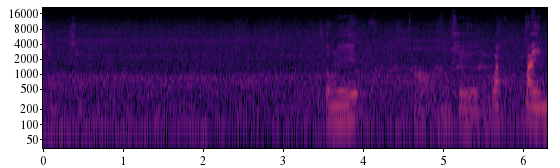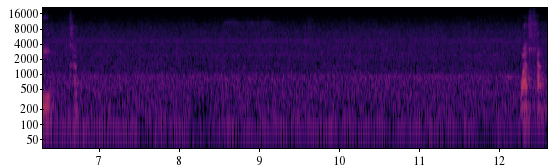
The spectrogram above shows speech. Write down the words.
ใช่ใช่ตรงนี้อ๋อโอเค วัดไตรมิตรครับวัดสัง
